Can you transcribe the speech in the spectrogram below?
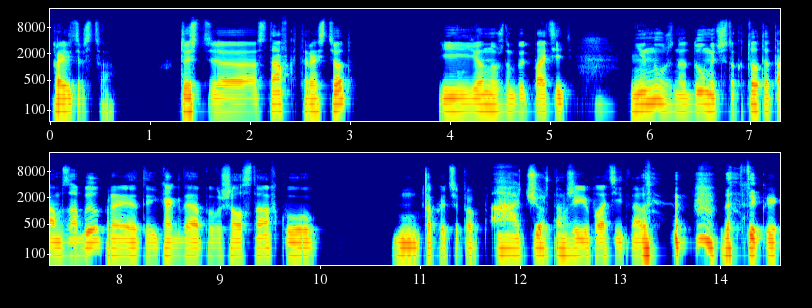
правительства. То есть э, ставка-то растет, и ее нужно будет платить. Не нужно думать, что кто-то там забыл про это, и когда повышал ставку, такой типа, а, черт, там же ее платить надо. да, такой,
